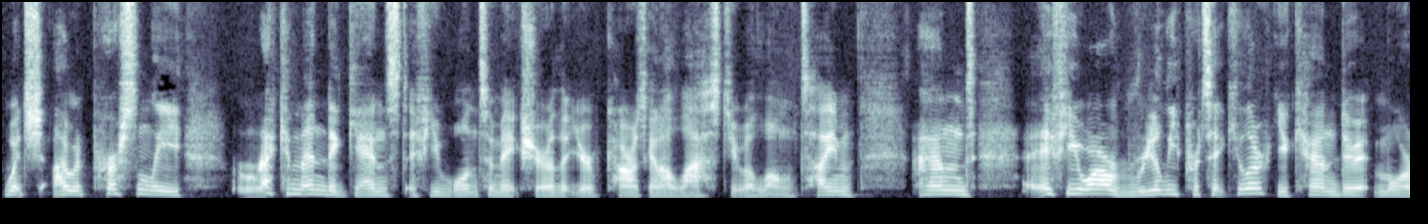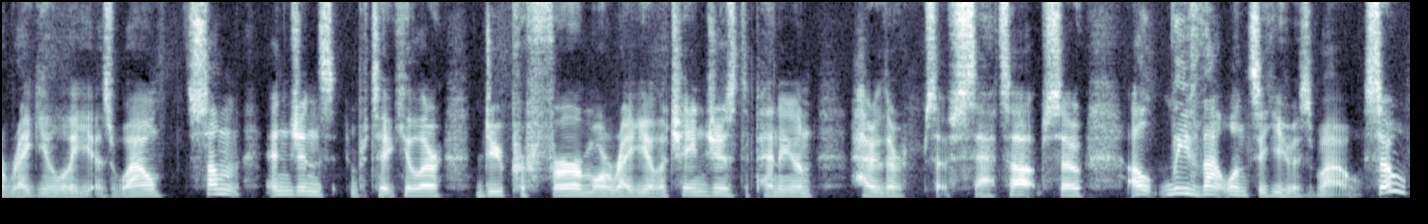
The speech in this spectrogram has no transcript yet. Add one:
which I would personally recommend against if you want to make sure that your car is going to last you a long time. And if you are really particular, you can do it more regularly as well. Some engines in particular do prefer more regular changes depending on how they're sort of set up. So I'll leave that one to you as well. So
